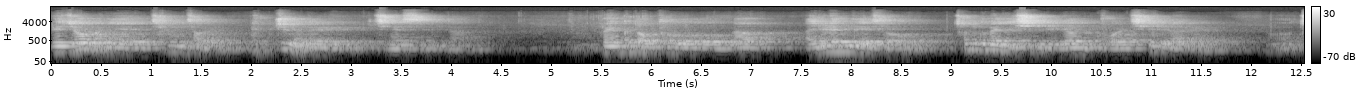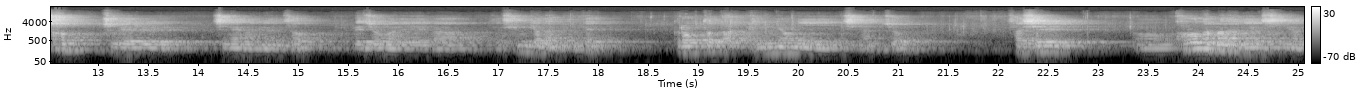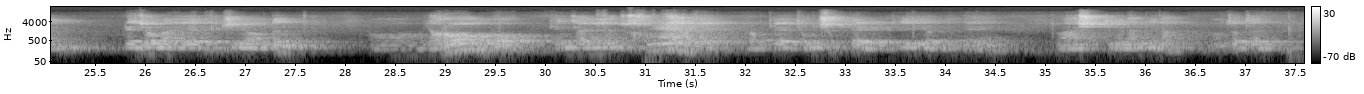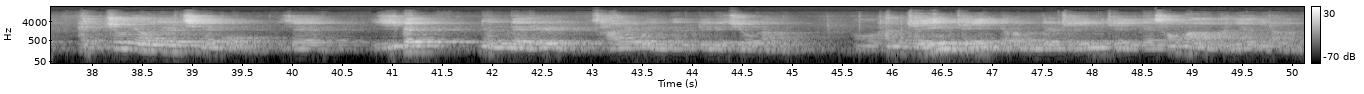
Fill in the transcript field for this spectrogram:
레지오 마리의 창설 100주년을 지냈습니다. 프랭크 더프가 아일랜드에서 1921년 9월 7일 날 첫 주회를 진행하면서 레지오 마리에가 생겨났는데 그로부터 딱 100년이 지났죠. 사실 어, 코로나만 아니었으면 레지오 마리의 100주년은 어, 여러모로 굉장히 아주 성대하게 그렇게 경축될 일이었는데 좀 아쉽기는 합니다. 어쨌든 100주년을 지내고 이제 200년대를 살고 있는 우리 레지오가 어, 한 개인 개인 여러분들 개인 개인의 성화만이 아니라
